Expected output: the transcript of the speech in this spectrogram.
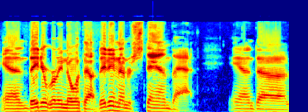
and they didn't really know what that. They didn't understand that and uh,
